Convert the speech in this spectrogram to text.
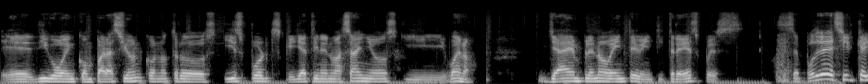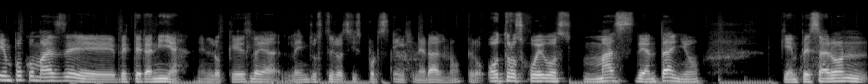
eh, digo, en comparación con otros esports que ya tienen más años y bueno, ya en pleno 2023, pues se podría decir que hay un poco más de veteranía en lo que es la, industria de los esports en general, ¿no? Pero otros juegos más de antaño que empezaron,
